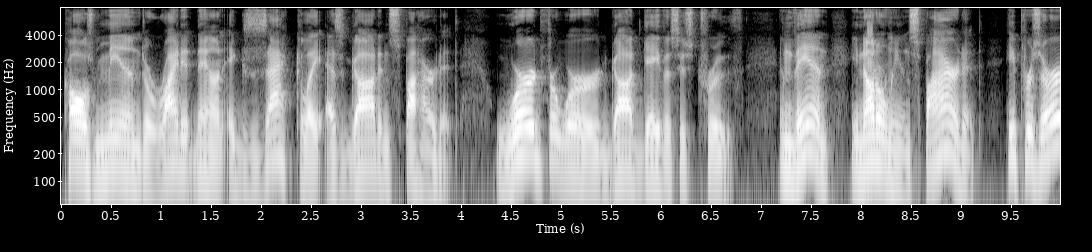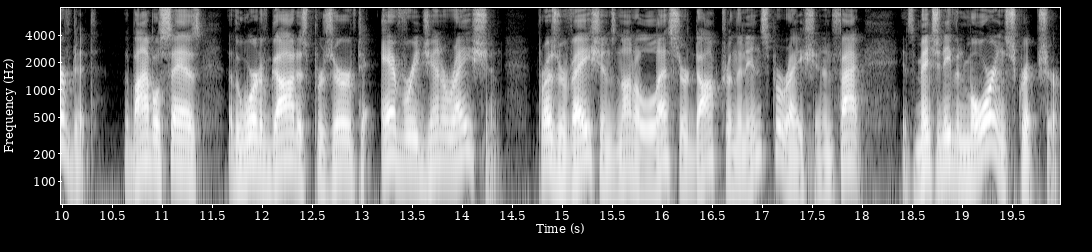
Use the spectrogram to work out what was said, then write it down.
caused men to write it down exactly as God inspired it. Word for word, God gave us His truth. And then He not only inspired it, He preserved it. The Bible says that the Word of God is preserved to every generation. Preservation is not a lesser doctrine than inspiration. In fact, it's mentioned even more in Scripture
